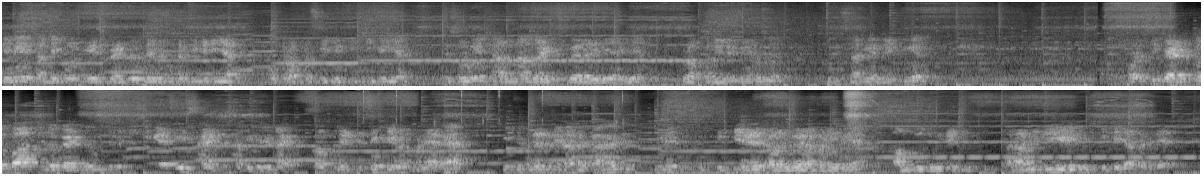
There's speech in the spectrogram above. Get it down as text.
ਜਿਵੇਂ ਸਾਡੇ ਕੋਲ ਇਸ ਬੈਡਰੂਮ ਦੇ ਅੰਦਰ ਵੀ ਜਿਹੜੀ ਆ, ਉਹ ਪ੍ਰੋਪਰ ਸੀਲਿੰਗ ਕੀਤੀ ਗਈ ਹੈ ਤੇ ਸੋਹਣੀਆਂ ਸ਼ਾਨਦਾਰ ਲਾਈਟਸ ਵਗੈਰਾ ਜਿਹੜੀਆਂ ਹੈਗੀਆਂ ਪ੍ਰੋਪਰਲੀ ਲੱਗੀਆਂ ਹੋਈਆਂ। ਤੁਸੀਂ ਸਾਰੀਆਂ ਦੇਖੀਆਂ। ਹੁਣ ਅਸੀਂ ਬੈੱਡ ਤੋਂ ਬਾਅਦ ਜਦੋਂ ਬੈਡਰੂਮ ਦੇ ਵਿੱਚ ਅਸੀਂ ਗਏ ਸੀ ਸਾਈਡ ਤੇ ਸਾਡੇ ਕੋਲ ਜਿਹੜਾ ਪ੍ਰੋਪਰਲੀ ਡ੍ਰੈਸਿੰਗ ਟੇਬਲ ਬਣਿਆ ਹੋਇਆ। ਇੱਕ ਮਿਰਰ ਜਿਹੜਾ ਲੱਗਾ ਹੈ ਜਿਹੜੇ ਦਿੱਤੇ ਜਿਹੜੇ ਰੋਲ ਵਗੈਰਾ ਬਣੇ ਹੋਏ ਆ। ਆਮ ਦੂਜੇ ਜਿਹੜੇ ਆਰਾਮ ਜੀ ਜਿਹੜੇ ਯੂਜ਼ ਕੀਤੇ ਜਾ ਸਕਦੇ ਆ।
